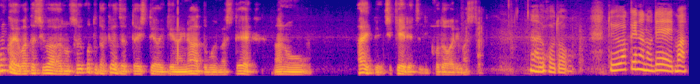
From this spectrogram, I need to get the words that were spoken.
今回私はあのそういうことだけは絶対してはいけないなと思いまして、あの、あえて時系列にこだわりました。なるほど。というわけなので、まあ、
